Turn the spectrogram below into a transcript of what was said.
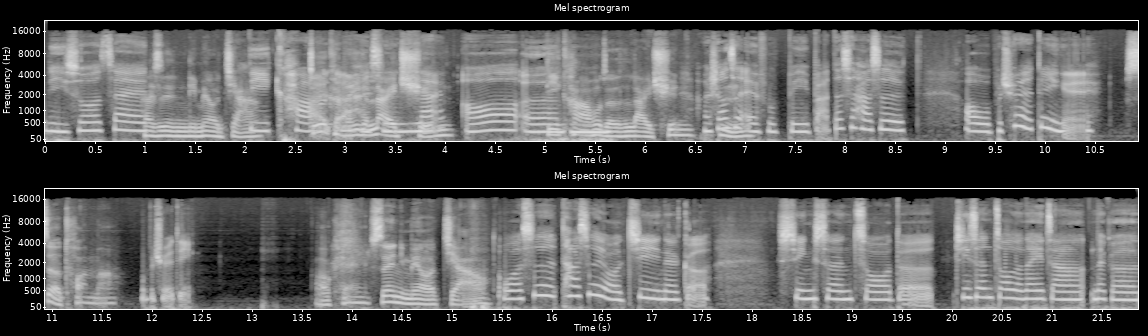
你说在还是你没有加就是可能一个赖群哦，呃，D 卡或者是赖群，好像是 FB 吧？嗯、但是它是哦，我不确定哎。社团吗？我不确定。OK，所以你没有加哦。我是他是有寄那个新生周的新生周的那一张那个。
